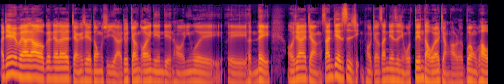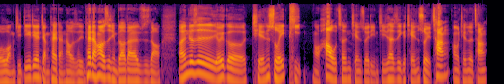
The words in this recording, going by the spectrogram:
啊，今天原本要要跟大家讲一些东西啊，就讲短一点点哈，因为会很累。我现在讲三件事情，我讲三件事情，我颠倒回来讲好了，不然我怕我会忘记。第一件讲泰坦号的事情，泰坦号的事情不知道大家知不知道，反正就是有一个潜水艇。哦，号称潜水艇，其实它是一个潜水舱哦，潜水舱。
